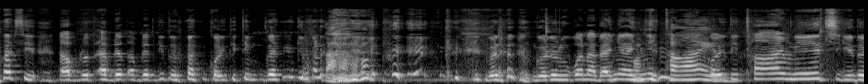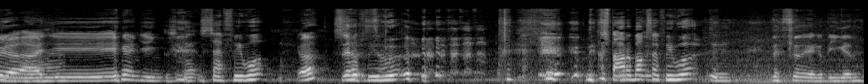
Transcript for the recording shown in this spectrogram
masih upload update update gitu quality time gue gimana gue udah gue udah lupa nadanya anjing Quality time. quality time niche gitu ya anjing anjing kayak self reward Hah? reward Starbucks reward Terus yang ketiga tuh.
